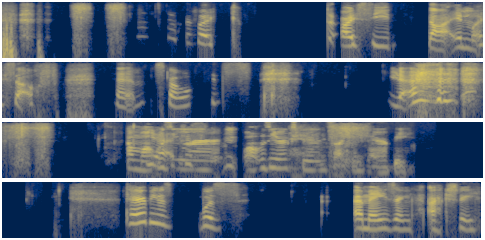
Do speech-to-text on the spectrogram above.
like I see that in myself. Um so it's yeah. And what Yeah, was just- your what was your experience like in therapy? therapy was was amazing actually.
